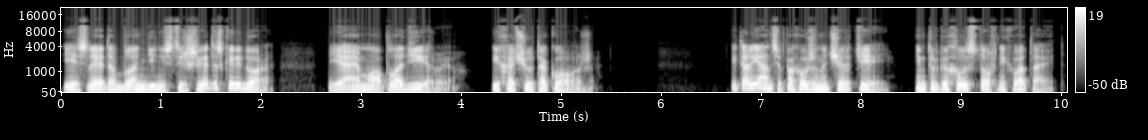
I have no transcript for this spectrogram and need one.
Если это блондинистый швед из коридора, я ему аплодирую и хочу такого же. Итальянцы похожи на чертей, им только хлыстов не хватает.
